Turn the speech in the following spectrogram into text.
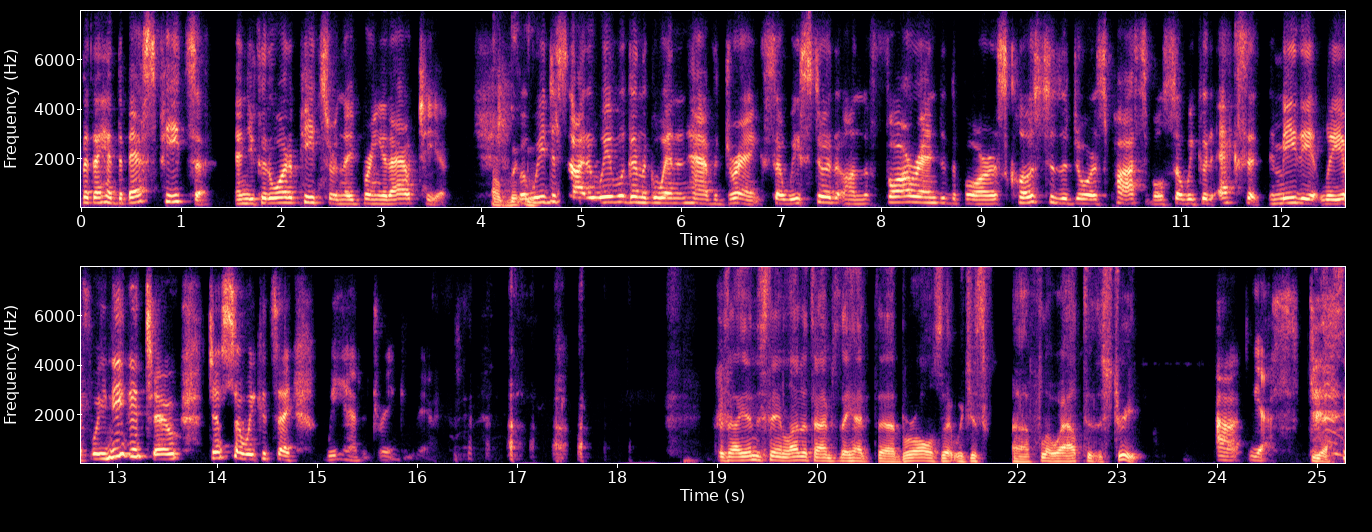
but they had the best pizza, and you could order pizza and they'd bring it out to you. oh, but, But we decided we were going to go in and have a drink, so we stood on the far end of the bar, as close to the door as possible, so we could exit immediately if we needed to, just so we could say we had a drink in there. because I understand a lot of times they had uh, brawls that would just uh, flow out to the street. Uh, yes. Yes.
